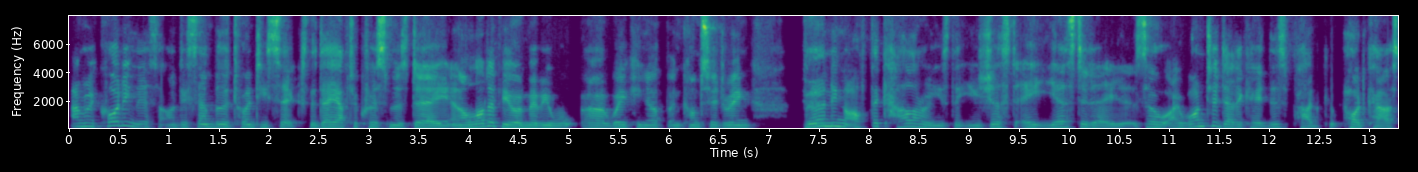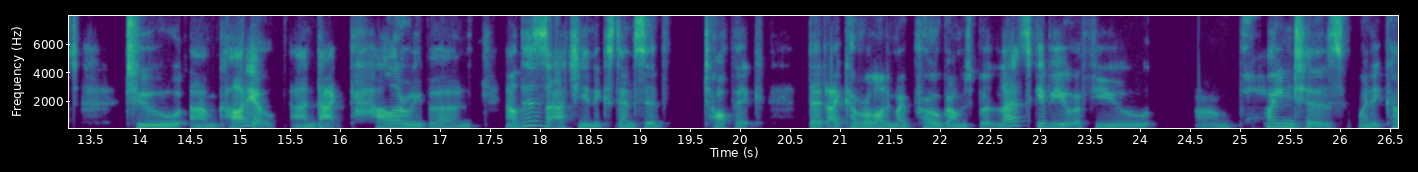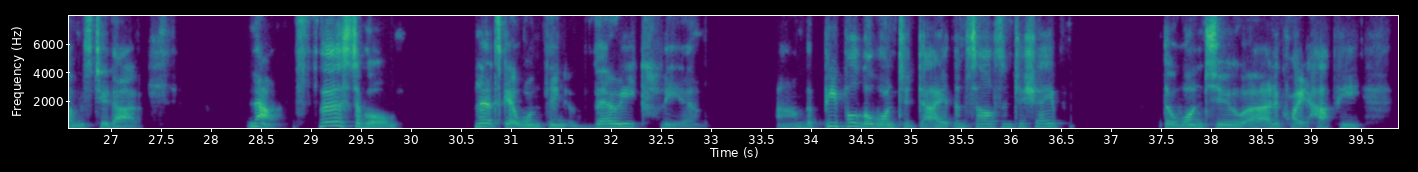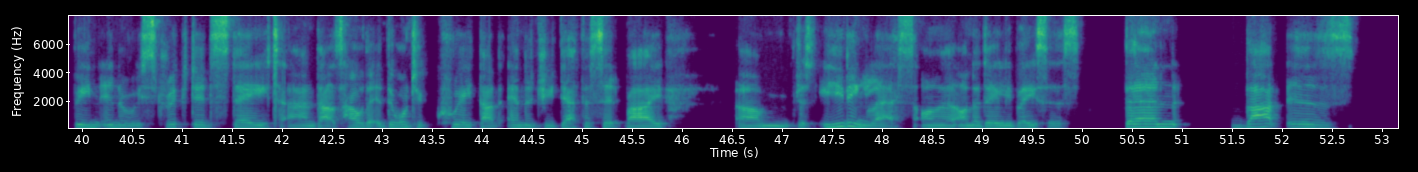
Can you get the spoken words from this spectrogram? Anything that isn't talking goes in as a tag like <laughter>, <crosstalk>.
I'm recording this on December the 26th, the day after Christmas Day. And a lot of you are maybe uh, waking up and considering burning off the calories that you just ate yesterday. So I want to dedicate this pod- podcast to um, cardio and that calorie burn. Now, this is actually an extensive topic that I cover a lot in my programs, but let's give you a few um, pointers when it comes to that. Now, first of all, let's get one thing very clear. Um, the people that want to diet themselves into shape, that want to, uh, and are quite happy being in a restricted state, and that's how they, they want to create that energy deficit by um, just eating less on a, on a daily basis, then that is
